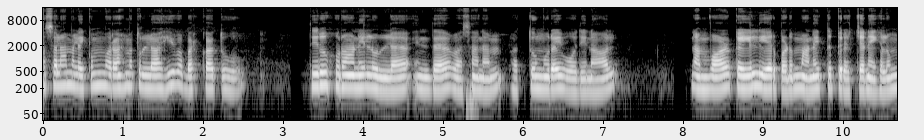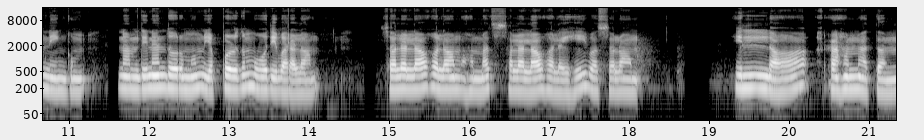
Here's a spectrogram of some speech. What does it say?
அஸ்லாம் அலைக்கும் வரஹமத்துல்லாஹி வபர்காத்து திருகுரானில் உள்ள இந்த வசனம் பத்து முறை ஓதினால் நம் வாழ்க்கையில் ஏற்படும் அனைத்து பிரச்சனைகளும் நீங்கும். நாம் தினந்தோறும் எப்பொழுதும் ஓதி வரலாம். சலல்லாஹ் அலா முகமது சலல்லாஹ் அலஹி வசலாம் இல்லா ரஹமதம்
